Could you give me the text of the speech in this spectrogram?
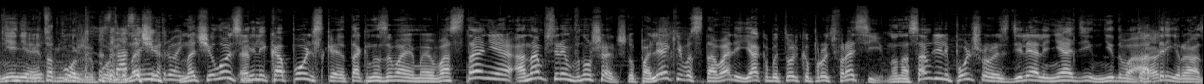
Не-не, этот позже, позже. Не Начи- тронь. Началось великопольское так называемое восстание, а нам все время внушают, что поляки восставали якобы только против России. Но на самом деле Польшу разделяли не один, не два, а Так. три раза.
